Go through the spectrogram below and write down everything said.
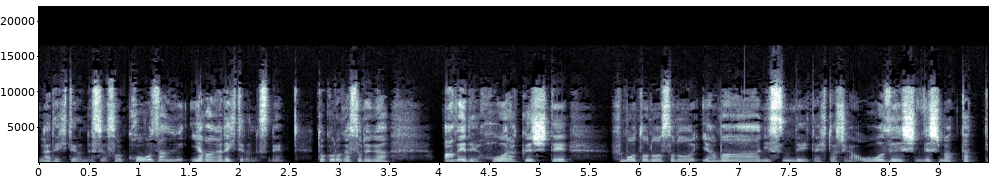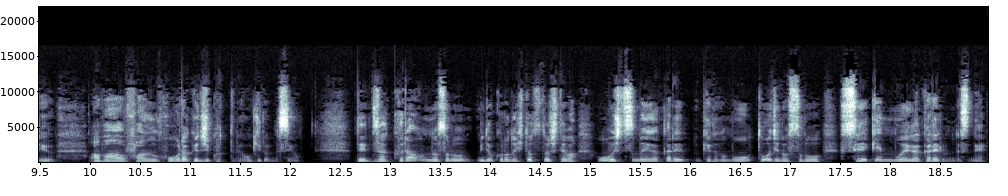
ができてるんですよ。その鉱山山ができてるんですね。ところがそれが雨で崩落して、ふもとのその山に住んでいた人たちが大勢死んでしまったっていうアバーファン崩落事故ってのが起きるんですよ。で、ザ・クラウンのその見どころの一つとしては、王室も描かれるけれども、当時のその政権も描かれるんですね。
